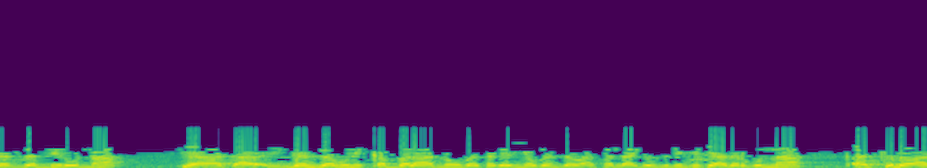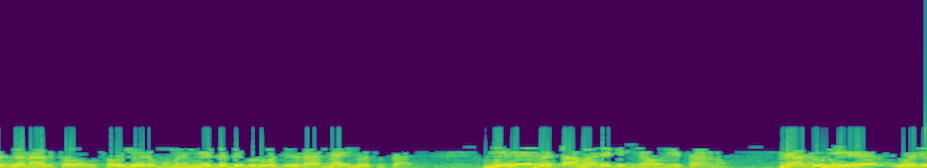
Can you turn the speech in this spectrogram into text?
ለዘብ ይሉና ያ ገንዘቡን ይቀበላሉ። በተገኘው ገንዘብ አስፈላጊውን ዝግጅት ያደርጉና ቀስ ብለው አዘናግተው ሰውየው ደግሞ ምንም የለብኝ ብሎ ሲዝራና ይመቱታል ይሄ በጣም አደገኛ ሁኔታ ነው። ምክንያቱም ይሄ ወደ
